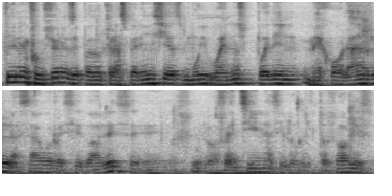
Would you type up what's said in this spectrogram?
tienen funciones de pedotransferencias muy buenos, pueden mejorar las aguas residuales, eh, los, los rencinas y los litosoles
